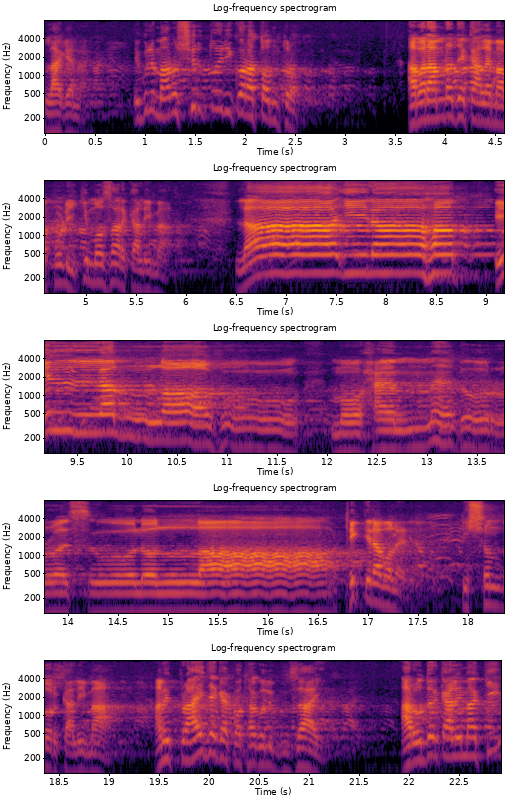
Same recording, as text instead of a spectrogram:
লাগে না। এগুলি মানুষের তৈরি করা তন্ত্র। আবার আমরা যে কালেমা পড়ি, কি মজার কালিমা? লা ইল্লাল্লাহু মুহাম্মাদুর রাসূলুল্লাহ। ঠিক কিনা বলেন? কি সুন্দর কালিমা। আমি প্রায় জায়গায় কথাগুলি বুঝাই। আর ওদের কালিমা কি?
